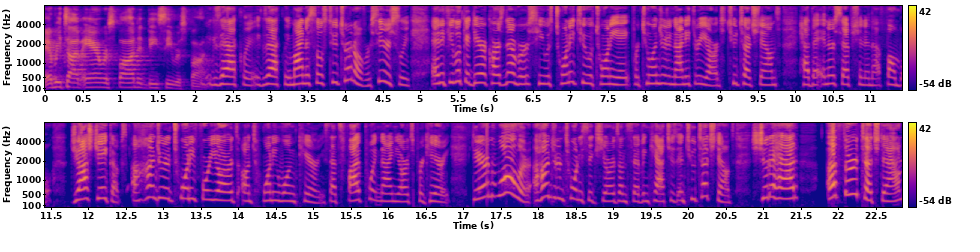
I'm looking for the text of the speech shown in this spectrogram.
Every time Aaron responded, DC responded. Exactly, exactly. Minus those two turnovers, seriously. And if you look at Derek Carr's numbers, he was 22 of 28 for 293 yards, two touchdowns, had that interception and that fumble. Josh Jacobs, 124 yards on 21 carries. That's 5.9 yards per carry. Darren Waller, 126 yards on seven catches and two touchdowns. Should have had a third touchdown.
